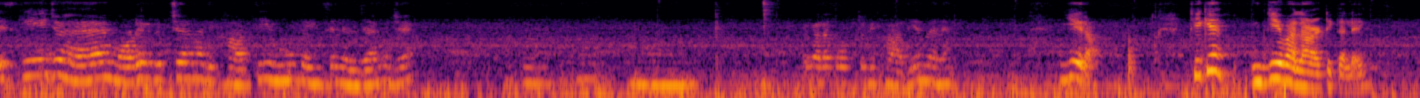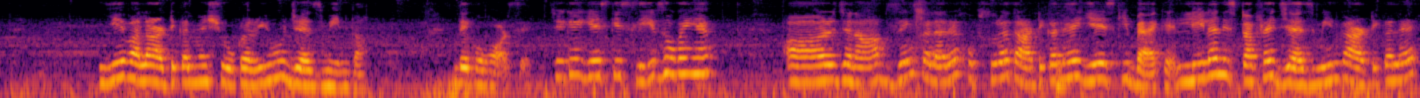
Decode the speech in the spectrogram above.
इसकी जो है मॉडल पिक्चर मैं दिखाती हूँ, कहीं से मिल जाए मुझे। ये वाला कोड तो दिखा दिया मैंने। ये रहा। ठीक है? ये वाला आर्टिकल है। ये वाला आर्टिकल मैं शो कर रही हूँ जैजमीन का। देखो गौर से। ठीक है? ये इसकी स्लीव्स हो गई हैं। और जनाब जिंक कलर है, खूबसूरत आर्टिकल है। ये इसकी बैक है। लीलन स्टफ़ है जैजमीन का आर्टिकल है।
